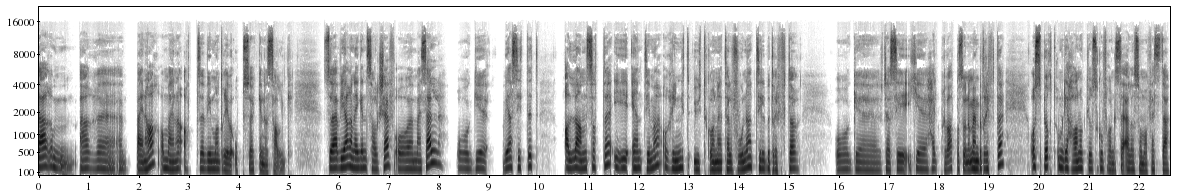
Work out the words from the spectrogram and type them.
Der er eh, beinhard og mener at vi må drive oppsøkende salg. Så vi har en egen salgssjef og meg selv, og eh, vi har sittet alle ansatte i én time og ringt utgående telefoner til bedrifter og eh, til å si ikke helt privatpersoner, men bedrifter, og spurt om de har noe kurs og konferanse eller sommerfester.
